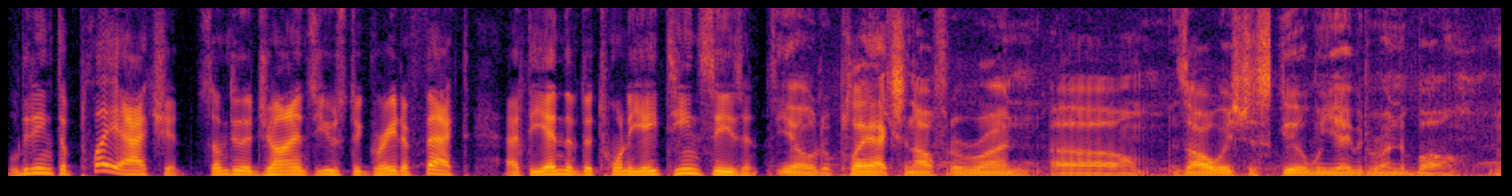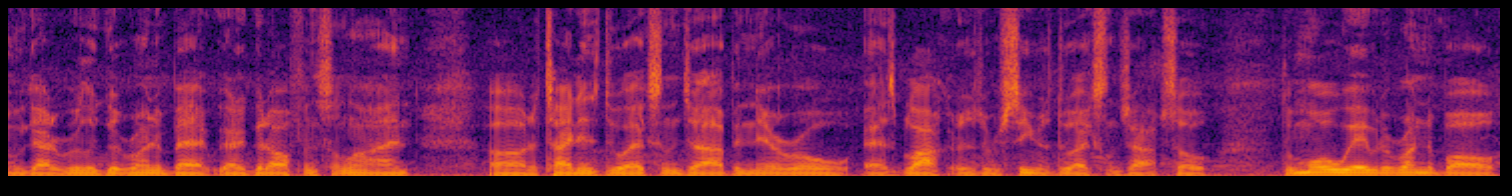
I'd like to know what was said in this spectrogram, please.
leading to play action, something the Giants used to great effect at the end of the 2018 season. You know, the play action off of the run um, is always just good when you're able to run the ball. And we got a really good running back, we got a good offensive line. Uh, the tight ends do an excellent job in their role as blockers, the receivers do an excellent job. So, the more we're able to run the ball,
